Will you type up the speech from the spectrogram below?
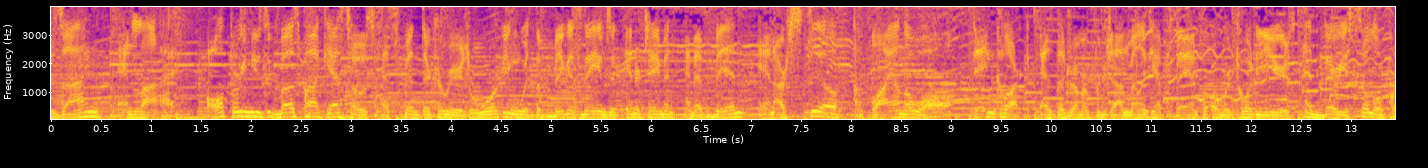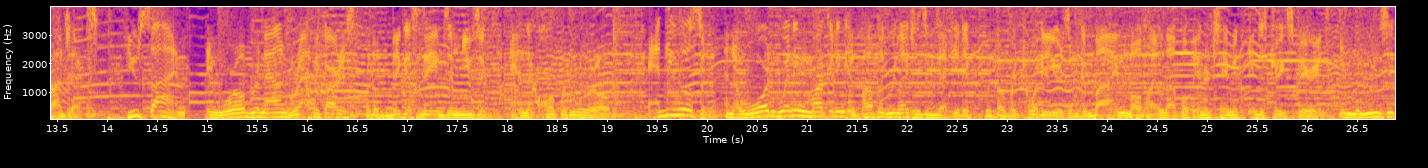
design, and live. All three Music Buzz podcast hosts have spent their careers working with the biggest names in entertainment and have been and are still a fly on the wall. Dane Clark as the drummer for John Mellencamp's band for over 20 years and various solo projects. Hugh Syme, a world-renowned graphic artist for the biggest names in music and the corporate world. Andy Wilson, an award-winning marketing and public relations executive with over 20 years of combined multi-level entertainment industry experience in the music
